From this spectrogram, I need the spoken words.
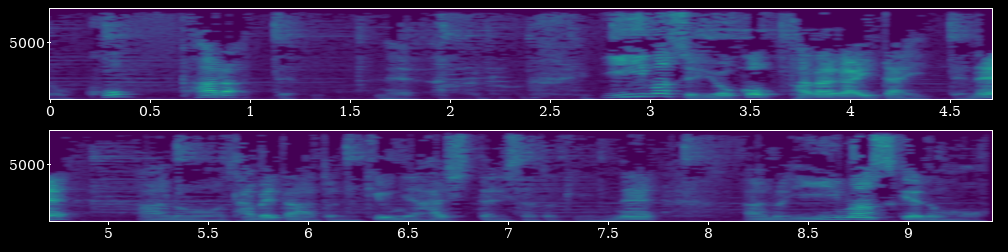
横っ腹ってね、言いますよ。横っ腹が痛いってね。あの、食べた後に急に走ったりした時にね、あの、言いますけども、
